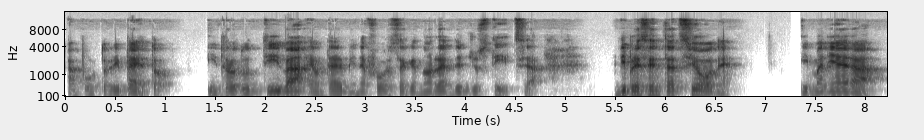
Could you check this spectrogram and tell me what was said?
appunto ripeto, introduttiva è un termine forse che non rende giustizia, di presentazione in maniera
